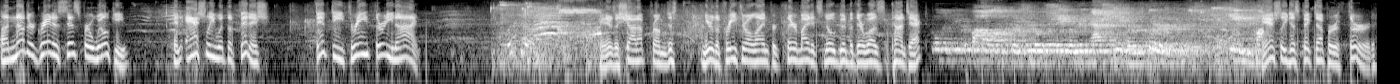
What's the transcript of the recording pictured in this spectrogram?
Another great assist for Wilkie. And Ashley with the finish, 53 39. And there's a shot up from just near the free throw line for Claire Might. It's no good, but there was contact. Ashley just picked up her third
